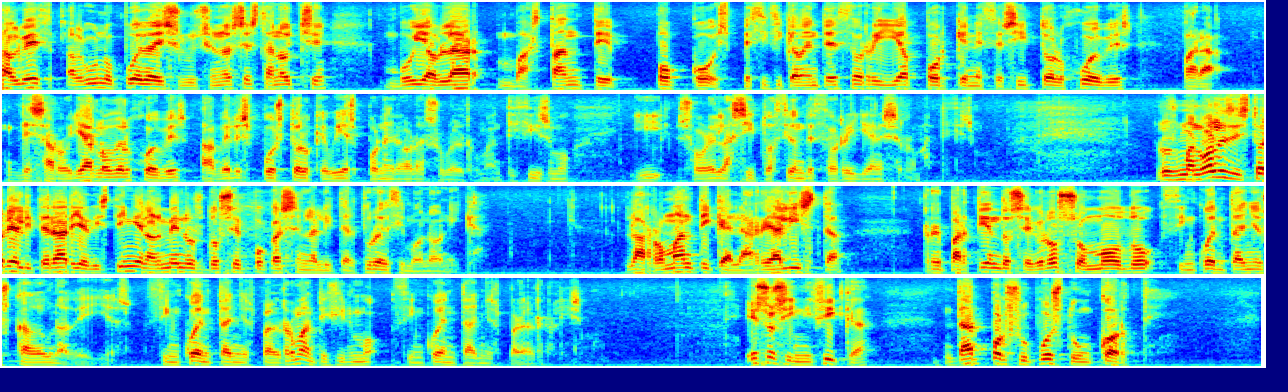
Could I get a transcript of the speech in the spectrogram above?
tal vez alguno pueda desilusionarse esta noche, voy a hablar bastante poco específicamente de Zorrilla porque necesito el jueves para desarrollarlo del jueves haber expuesto lo que voy a exponer ahora sobre el romanticismo y sobre la situación de Zorrilla en ese romanticismo. Los manuales de historia literaria distinguen al menos dos épocas en la literatura decimonónica. La romántica y la realista, repartiéndose grosso modo 50 años cada una de ellas. 50 años para el romanticismo, 50 años para el realismo. Eso significa dar por supuesto un corte,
